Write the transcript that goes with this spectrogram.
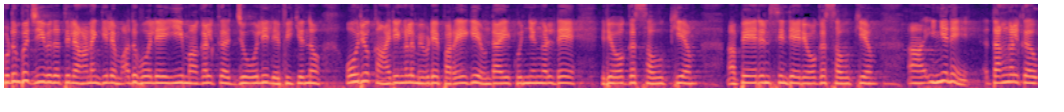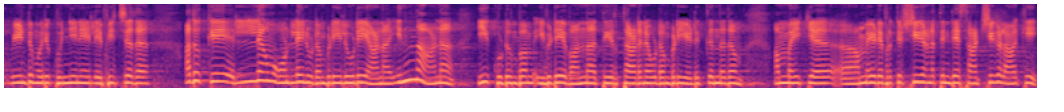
കുടുംബജീവിതത്തിലാണെങ്കിലും അതുപോലെ ഈ മകൾക്ക് ജോലി ലഭിക്കുന്നു. ഓരോ കാര്യങ്ങളും ഇവിടെ പറയുകയുണ്ടായി. കുഞ്ഞുങ്ങളുടെ രോഗസൗഖ്യം പേരൻസിന്റെ രോഗസൗഖ്യം ഇങ്ങനെ തങ്ങൾക്ക് വീണ്ടും ഒരു കുഞ്ഞിനെ ലഭിച്ചത്. അതൊക്കെ എല്ലാം ഓൺലൈൻ ഉടമ്പടിയിലൂടെയാണ്. ഇന്നാണ് ഈ കുടുംബം ഇവിടെ വന്ന് തീർത്ഥാടന ഉടമ്പടി എടുക്കുന്നതും അമ്മയ്ക്ക് അമ്മയുടെ പ്രത്യക്ഷീകരണത്തിന്റെ സാക്ഷികളാക്കി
